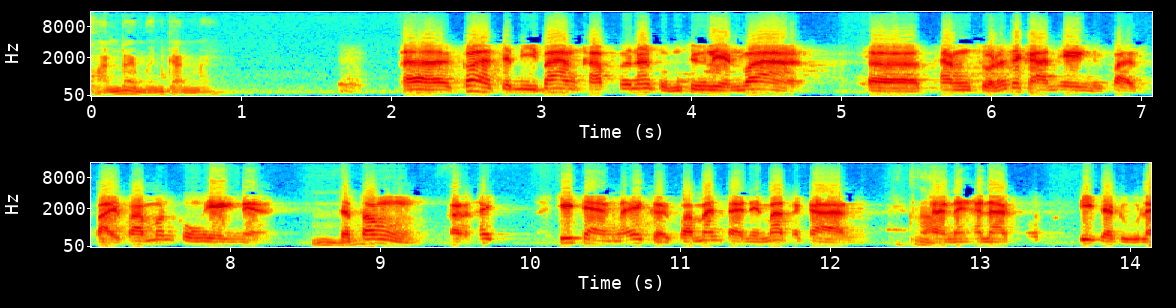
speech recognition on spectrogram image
ขวัญได้เหมือนกันไหมเอ่อก็อาจจะมีบ้างครับ เพราะฉะนั้นผมจึงเรียนว่าเอ่อทางส่วนราชการเองหรือฝ่ายฝ่ายความมั่นคงเองเนี่ยอืมจะต้องเอ่อให้ชี้แจงและให้เกิดความมั่นใจในมาตรการครับเอ่อในอนาคต ที่จะดูแล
